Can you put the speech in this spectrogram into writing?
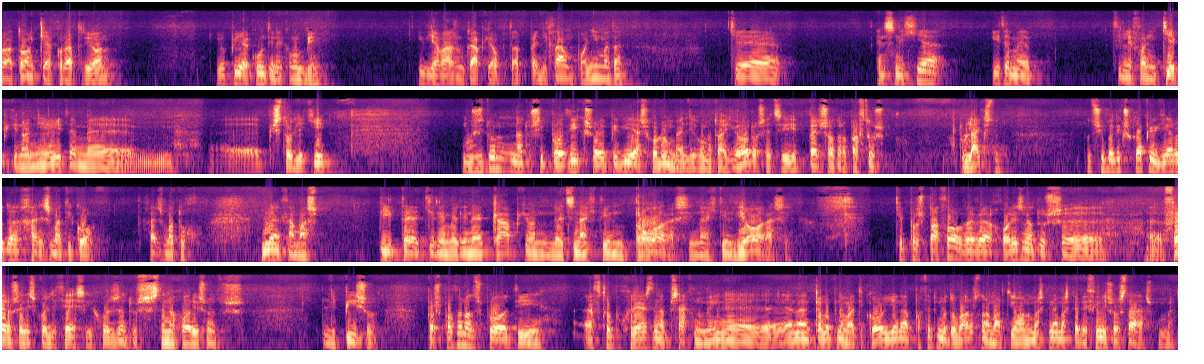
ακροατών και ακροατριών οι οποίοι ακούν την εκπομπή ή διαβάζουν κάποια από τα πεντιχρά μου πονήματα και εν συνεχεία είτε με τηλεφωνική επικοινωνία είτε με ε, επιστολική μου ζητούν να τους υποδείξω επειδή ασχολούμαι λίγο με το Άγιο Όρος έτσι περισσότερο από αυτούς τουλάχιστον να τους υποδείξω κάποιο γέροντα χαρισματικό χαρισματούχο. Μου λένε θα μας πείτε κύριε Μελινέ κάποιον έτσι να έχει την προόραση, να έχει την διόραση. Και προσπαθώ βέβαια χωρίς να τους ε, ε, φέρω σε δύσκολη θέση, χωρίς να τους στενοχωρήσω, να τους λυπήσω προσπαθώ να τους πω ότι αυτό που χρειάζεται να ψάχνουμε είναι ένα καλό πνευματικό για να αποθέτουμε το βάρος των αμαρτιών μας και να μας κατευθύνει σωστά ας πούμε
